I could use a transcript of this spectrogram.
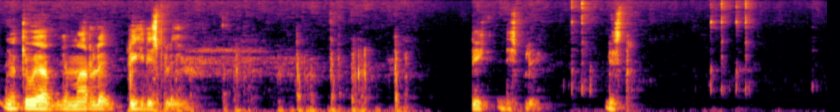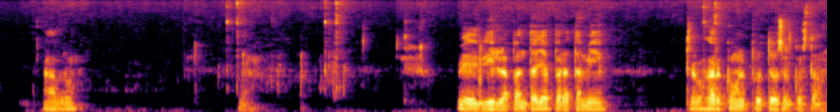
y aquí voy a llamarle pic display. Pic display. Listo. Abro. Voy a dividir la pantalla para también trabajar con el proteos al costado.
